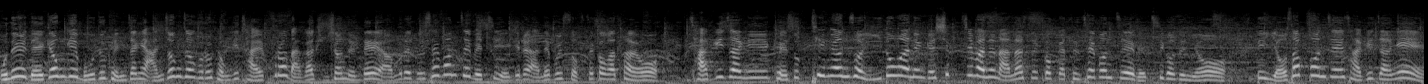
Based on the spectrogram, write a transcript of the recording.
오늘 네 경기 모두 굉장히 안정적으로 경기 잘 풀어 나가 주셨는데 아무래도 세 번째 매치 얘기를 안 해볼 수 없을 것 같아요. 자기장이 계속 튀면서 이동하는 게 쉽지만은 않았을 것 같은 세 번째 매치거든요. 근데 이 여섯 번째 자기장에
